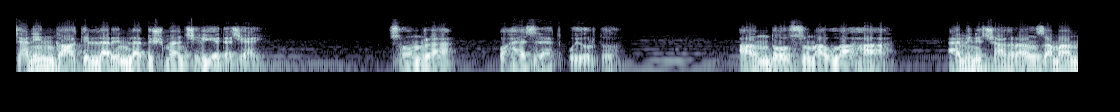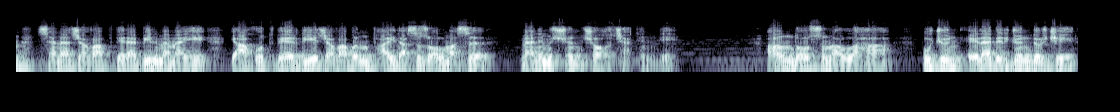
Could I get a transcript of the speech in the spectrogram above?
sənin qatillərinlə düşmənçilik edəcək. Sonra o həzrət buyurdu. And olsun Allaha, əmini çağıran zaman sənə cavab verə bilməməyi, yaxud verdiyi cavabın faydasız olması mənim üçün çox çətindir. And olsun Allaha, bugün elə bir gündür ki,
